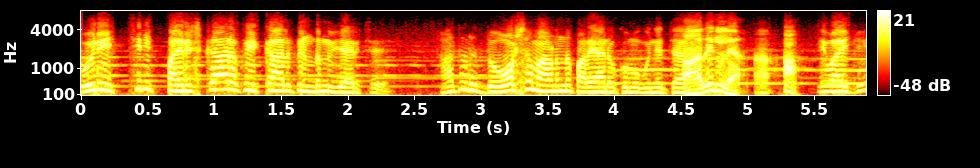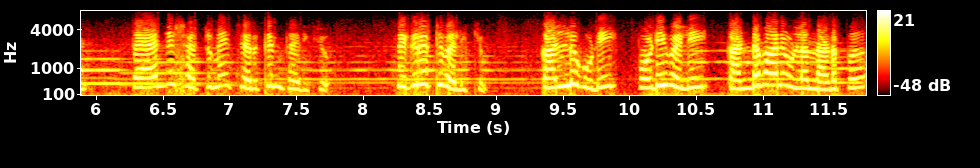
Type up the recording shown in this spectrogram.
ഒരു ഇച്ചിരി പരിഷ്കാരമൊക്കെ ഇക്കാലത്ത് ഉണ്ടെന്ന് വിചാരിച്ച് അതൊരു ദോഷമാണെന്ന് പറയാനൊക്കുമോ കുഞ്ഞച്ച? അതില്ല. ആ. ആ നീ വായിക്ക്. പാന്റ് ഷർട്ടുമേ ചെറുക്കൻ ധരിക്കൂ. സിഗരറ്റ് വലിക്കും. കള്ളുകുടി പൊടിവലി കണ്ടമാനമുള്ള നടപ്പ്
